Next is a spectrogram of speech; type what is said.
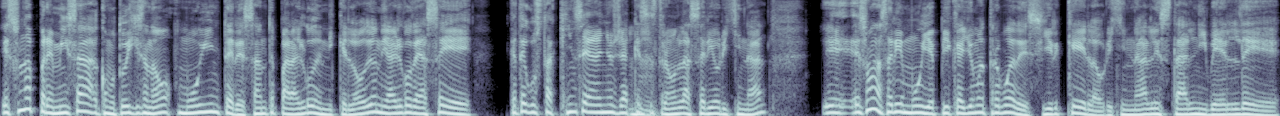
es una premisa, como tú dijiste, ¿no? Muy interesante para algo de Nickelodeon y algo de hace, ¿qué te gusta? 15 años ya que se estrenó la serie original. Eh, es una serie muy épica, yo me atrevo a decir que la original está al nivel de...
